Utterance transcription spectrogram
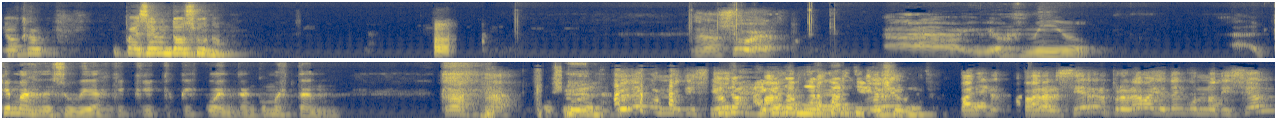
Yo creo que puede ser un 2-1. De Don Schubert. Ay, Dios mío. ¿Qué más de sus vidas? ¿Qué, qué- qué cuentan? ¿Cómo están? Schubert. Yo tengo un notición. Hay que, hay que para- tomar partido, Schubert. Para el, para el cierre del programa yo tengo un notición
